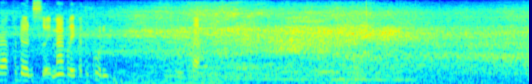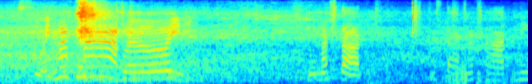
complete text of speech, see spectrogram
รากเขาเดินสวยมากเลยค่ะทุกคนดูค่ะสวยมากมากเลย ดูมัสตาร์ดมัสตาร์ดมัสตาร์ดนี่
